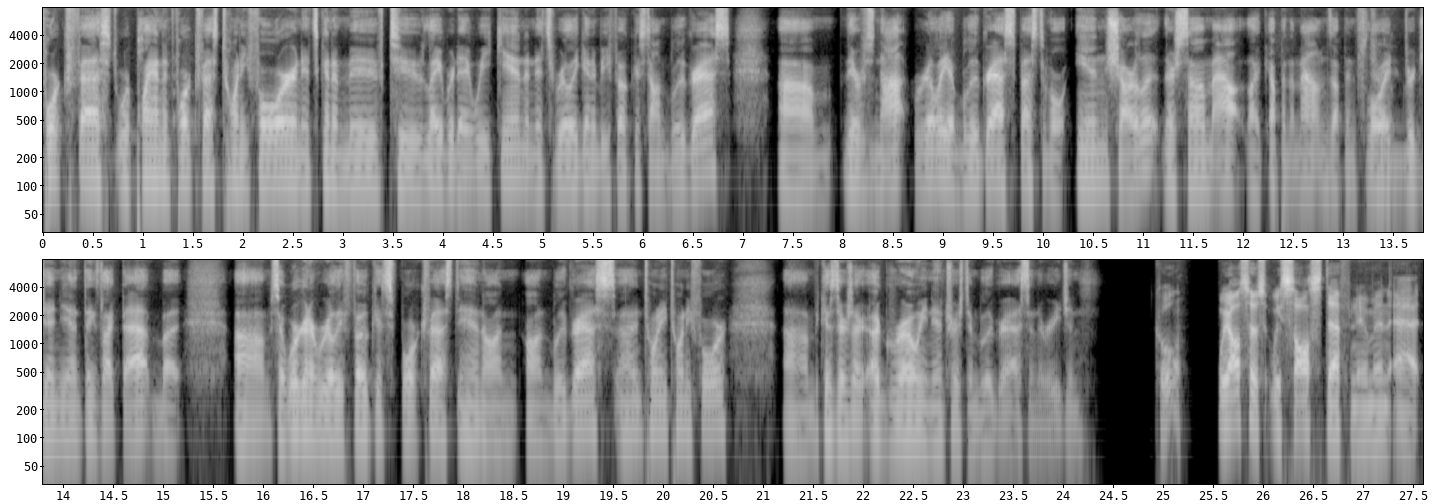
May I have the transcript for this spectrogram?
Fork Fest, we're planning Fork Fest 24, and it's going to move to Labor Day weekend, and it's really going to be focused on bluegrass. Um, there's not really a bluegrass festival in Charlotte. There's some out like up in the mountains, up in Floyd, Virginia, and things like that. But um, so we're going to really focus Fork Fest in on on bluegrass uh, in 2024 um, because there's a, a growing interest in bluegrass in the region. Cool. We also we saw Steph Newman at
